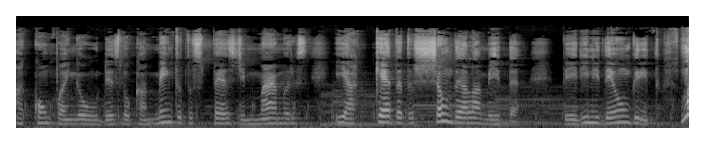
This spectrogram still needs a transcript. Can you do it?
Acompanhou o deslocamento dos pés de mármores e a queda do chão da alameda. Perine deu um grito: Mãe!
